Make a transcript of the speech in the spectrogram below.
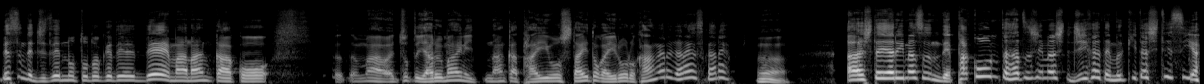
ですんで事前の届け出でまあなんかこうまあちょっとやる前になんか対応したいとかいろいろ考えるじゃないですかね。うん明日やりますんで、パコンと外しまして、自派でむき出しですよ。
